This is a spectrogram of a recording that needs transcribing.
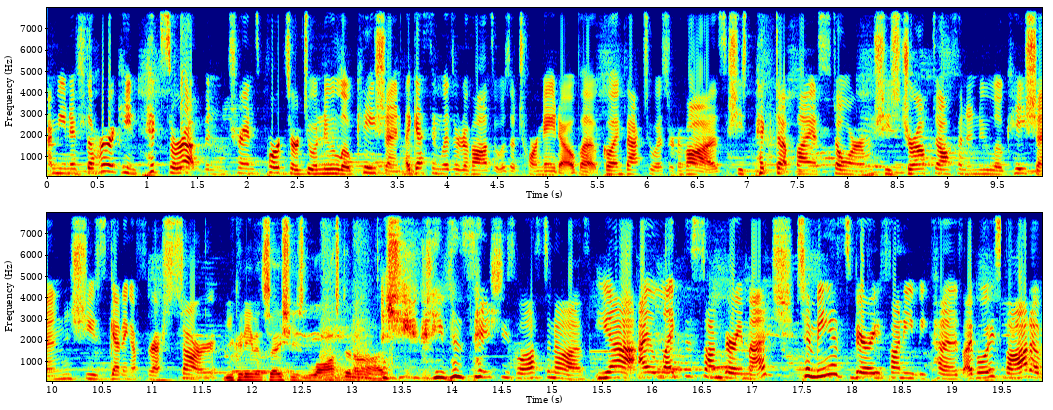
I mean, if the hurricane picks her up and transports her to a new location, I guess in Wizard of Oz it was a tornado, but going back to Wizard of Oz, she's picked up by a storm, she's dropped off in a new location, she's getting a fresh start. You could even say she's lost in Oz. She could even say she's lost in Oz. Yeah, I like this song very much. To me, it's very funny because I've always thought of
